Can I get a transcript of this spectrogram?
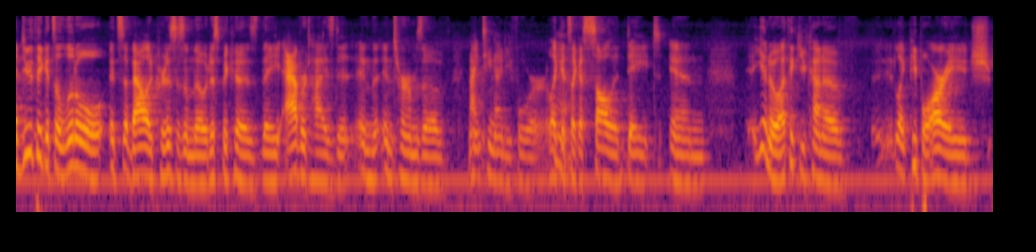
I do think it's a little, it's a valid criticism though, just because they advertised it in the, in terms of 1994, like it's like a solid date, and you know, I think you kind of like people our age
